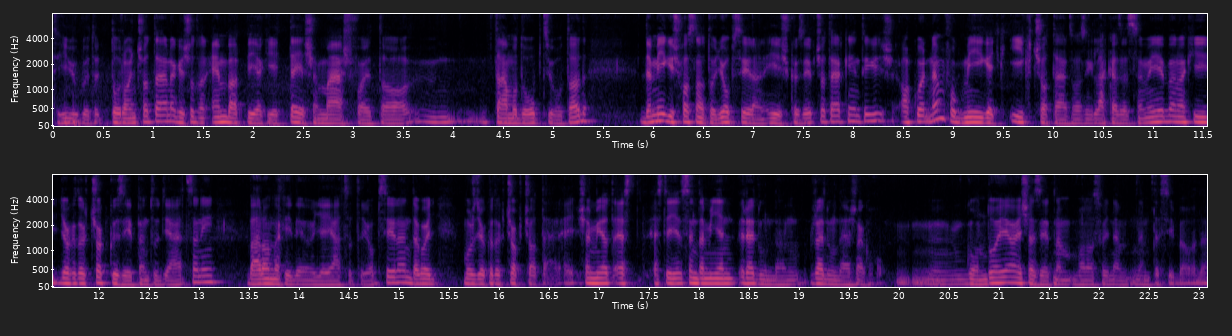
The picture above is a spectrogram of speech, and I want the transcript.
hívjuk őt toronycsatárnak, és ott van Mbappé, aki egy teljesen másfajta mm, támadó opciót ad, de mégis használható jobb szélen és középcsatárként is, akkor nem fog még egy égcsatárt hozni Lacazette személyében, aki gyakorlatilag csak középen tud játszani, bár annak idején ugye játszott a jobb szélen, de hogy most gyakorlatilag csak csatár. És emiatt ezt, ezt egy, szerintem ilyen redundán, redundánsnak mm, gondolja, és ezért nem van az, hogy nem, nem teszi be oda.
